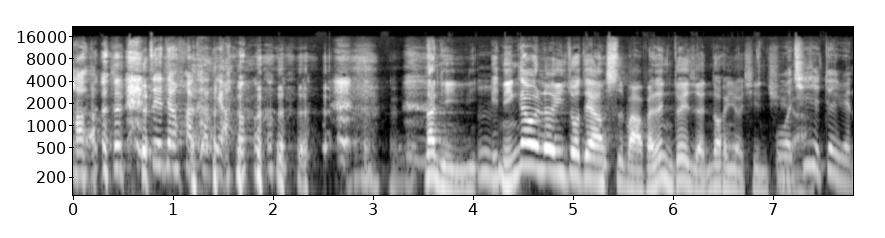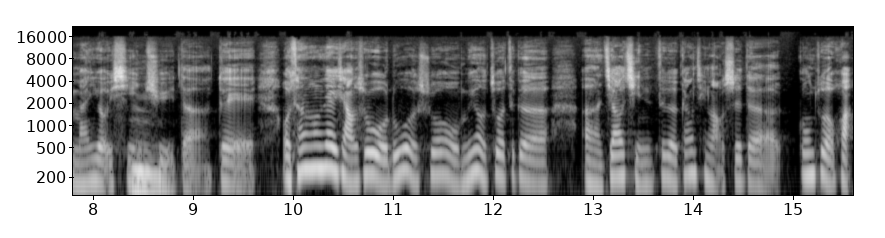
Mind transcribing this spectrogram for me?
好，这段话卡掉。那你你你应该会乐意做这样事吧？反正你对人都很有兴趣。我其实对人蛮有兴趣的。对，我常常在想，说我如果说我没有做这个呃教琴这个钢琴老师的工作的话，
